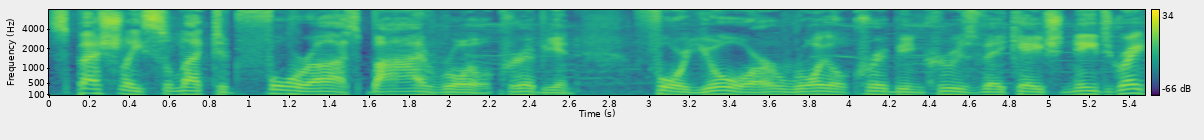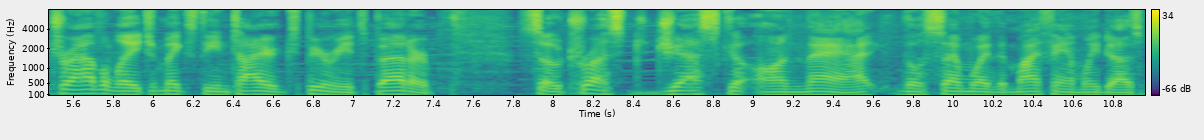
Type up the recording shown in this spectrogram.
specially selected for us by Royal Caribbean for your Royal Caribbean cruise vacation needs. Great travel agent makes the entire experience better. So trust Jessica on that, the same way that my family does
